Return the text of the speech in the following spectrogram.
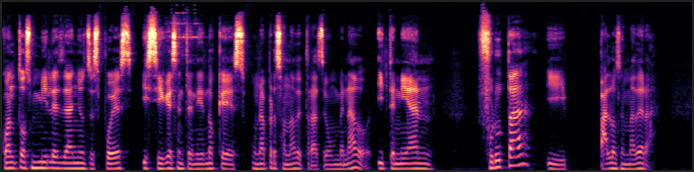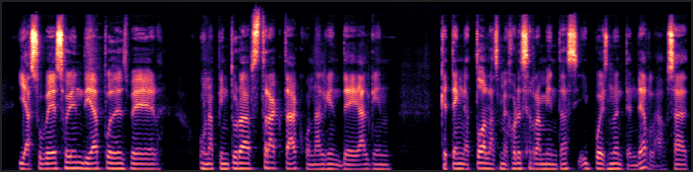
cuántos miles de años después y sigues entendiendo que es una persona detrás de un venado y tenían fruta y palos de madera. Y a su vez hoy en día puedes ver una pintura abstracta con alguien de alguien que tenga todas las mejores herramientas y pues no entenderla. O sea,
